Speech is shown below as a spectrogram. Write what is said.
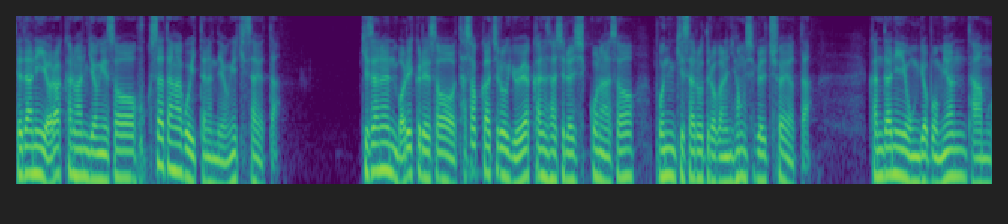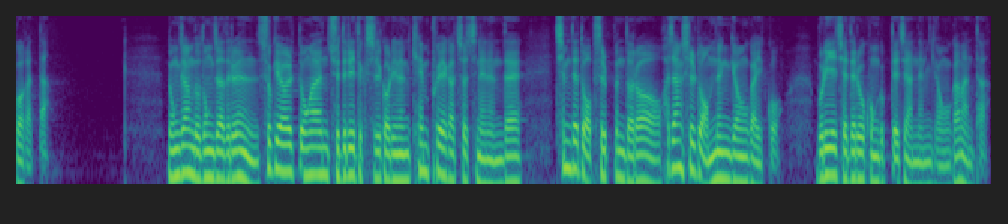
대단히 열악한 환경에서 혹사당하고 있다는 내용의 기사였다. 기사는 머리글에서 다섯 가지로 요약한 사실을 싣고 나서 본 기사로 들어가는 형식을 취하였다. 간단히 옮겨보면 다음과 같다. 농장 노동자들은 수개월 동안 쥐들이 득실거리는 캠프에 갇혀 지내는데 침대도 없을 뿐더러 화장실도 없는 경우가 있고 물이 제대로 공급되지 않는 경우가 많다.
